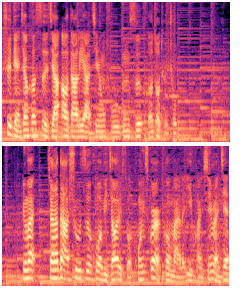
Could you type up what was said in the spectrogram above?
试点将和四家澳大利亚金融服务公司合作推出。另外，加拿大数字货币交易所 CoinSquare 购买了一款新软件，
